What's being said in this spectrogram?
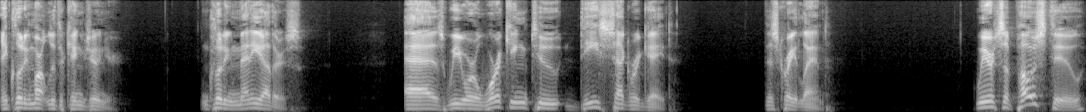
including Martin Luther King Jr., including many others, as we were working to desegregate this great land. We are supposed to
